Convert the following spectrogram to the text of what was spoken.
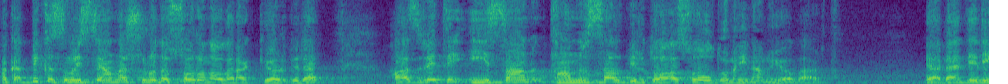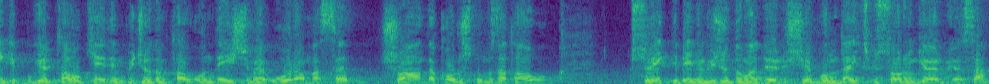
Fakat bir kısım Hristiyanlar şunu da sorun olarak gördüler. Hazreti İsa'nın tanrısal bir doğası olduğuna inanıyorlardı. Ya ben dediğim gibi bugün tavuk yedim vücudum tavuğun değişime uğraması şu anda konuştuğumuzda tavuk sürekli benim vücuduma dönüşüyor. Bunda hiçbir sorun görmüyorsam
